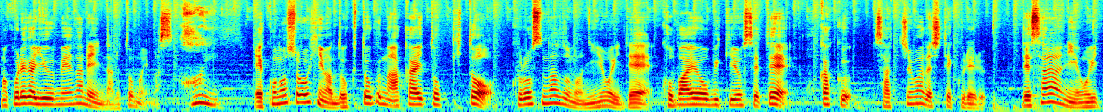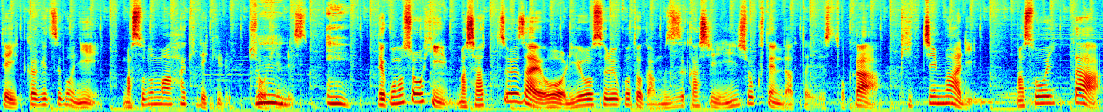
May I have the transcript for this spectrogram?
まあ、これが有名な例になると思います。はい。えこの商品は独特の赤い突起とクロスなどの匂いでコバエをおびき寄せて捕獲殺虫までしてくれる。でさらに置いて1ヶ月後に、まあ、そのまま破棄できる商品です、ええ。でこの商品、まあ、殺虫剤を利用することが難しい飲食店だったりですとかキッチン周り、まあ、そういった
